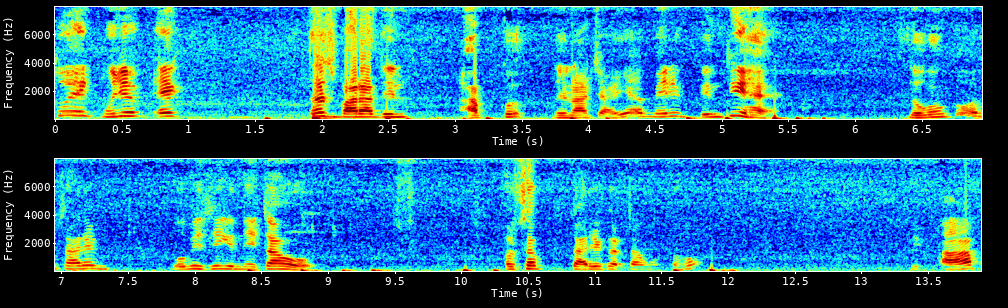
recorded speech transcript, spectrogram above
तो एक मुझे एक दस बारह दिन आपको देना चाहिए। और मेरी विनती है लोगों को और सारे ओ बी सी के नेताओं और सब कार्यकर्ताओं को कहो कि आप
